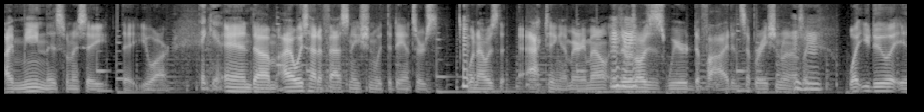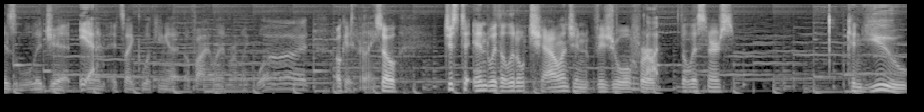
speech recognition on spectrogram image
I mean this when I say that you are. Thank you. And um, I always had a fascination with the dancers Mm. when I was the, acting at Marymount, and there was Mhm. always this weird divide and separation. When I was like, "What you do is legit," Mm-hmm. Yeah. and it's like looking at a violin where I'm like, "What?" Okay, Totally. so just to end with a little challenge and visual Oh, for God. the listeners, can you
